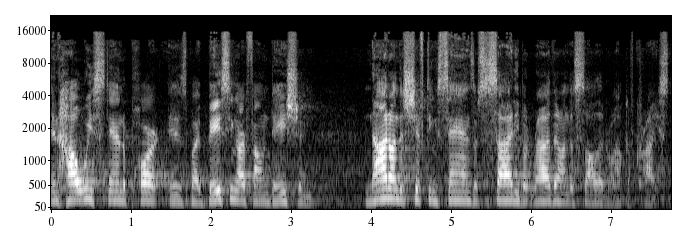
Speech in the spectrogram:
And how we stand apart is by basing our foundation not on the shifting sands of society, but rather on the solid rock of Christ.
